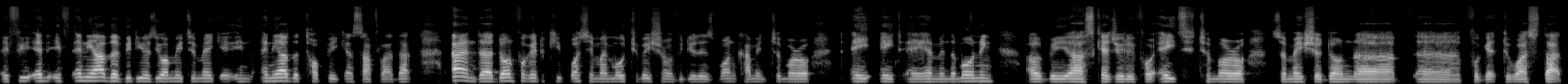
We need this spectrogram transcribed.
if you and if any other videos you want me to make in any other topic and stuff like that. And uh, don't forget to keep watching my motivational video. There's one coming tomorrow at 8 8 a.m in the morning. I'll be uh, scheduling for 8 tomorrow so make sure don't uh, uh, forget to watch that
